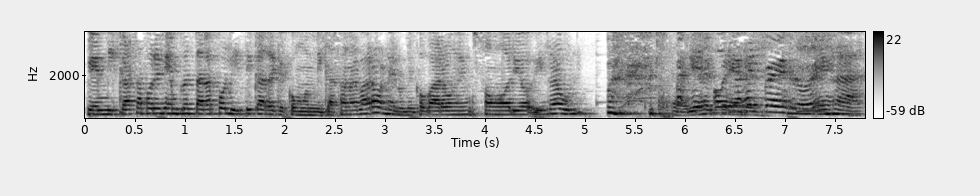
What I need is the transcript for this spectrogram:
que en mi casa, por ejemplo, está la política de que como en mi casa no hay varón, el único varón son Orio y Raúl. Orio es el Orio es perro. el perro, ¿eh? Ajá.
